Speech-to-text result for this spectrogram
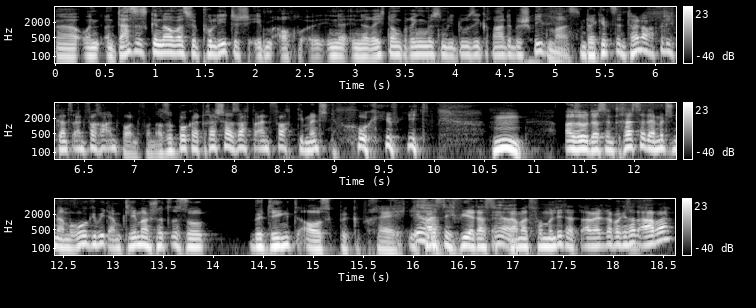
Äh, Und, und das ist genau, was wir politisch eben auch in eine, in eine Richtung bringen müssen, wie du sie gerade beschrieben hast. Und da gibt es in Teilen auch wirklich ganz einfache Antworten von. Also Burkhard Drescher sagt einfach, die Menschen im Ruhrgebiet, hm, also das Interesse der Menschen am Ruhrgebiet am Klimaschutz ist so bedingt ausgeprägt. Ich Ja. weiß nicht, wie er das Ja. damals formuliert hat, aber er hat aber gesagt, aber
